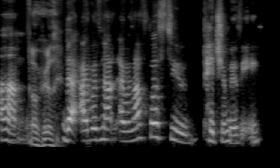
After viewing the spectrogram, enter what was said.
Um, oh, really? That I was not. I was not supposed to pitch a movie.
